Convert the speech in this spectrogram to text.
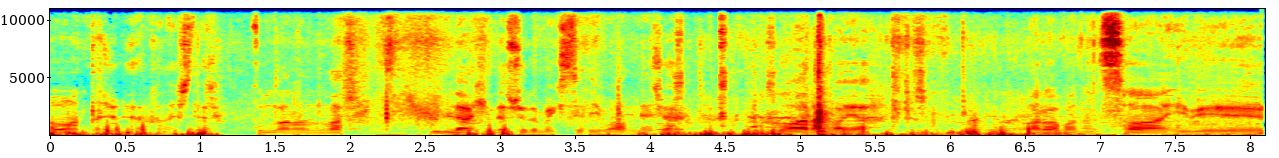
avantaj oluyor arkadaşlar. Kullananlar illaki ne söylemek istediğimi anlayacak. Bu arabaya arabanın sahibi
